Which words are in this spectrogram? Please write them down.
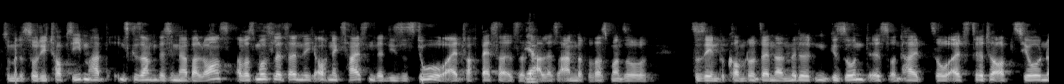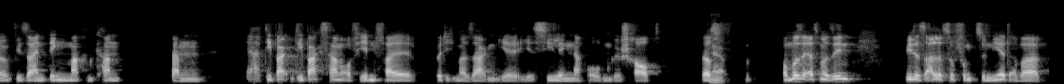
zumindest so die Top 7 hat insgesamt ein bisschen mehr Balance, aber es muss letztendlich auch nichts heißen, wenn dieses Duo einfach besser ist als ja. alles andere, was man so zu sehen bekommt. Und wenn dann Middleton gesund ist und halt so als dritte Option irgendwie sein Ding machen kann, dann, ja, die, die Bugs haben auf jeden Fall, würde ich mal sagen, ihr, ihr Ceiling nach oben geschraubt. Das, ja. Man muss erstmal sehen, wie das alles so funktioniert, aber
